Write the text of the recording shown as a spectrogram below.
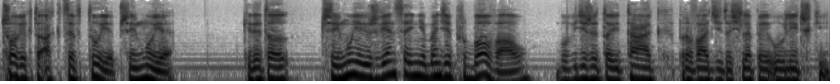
człowiek to akceptuje, przyjmuje, kiedy to przyjmuje, już więcej nie będzie próbował, bo widzi, że to i tak prowadzi do ślepej uliczki,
